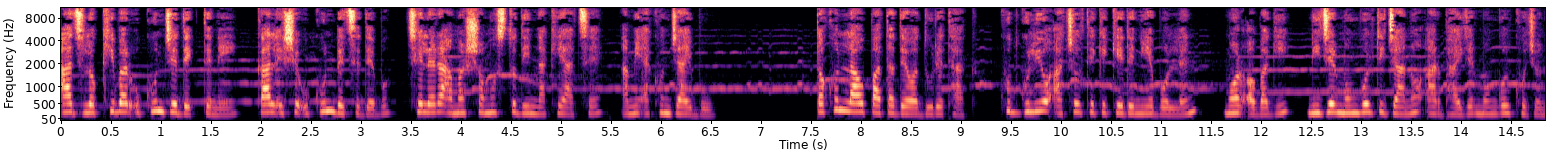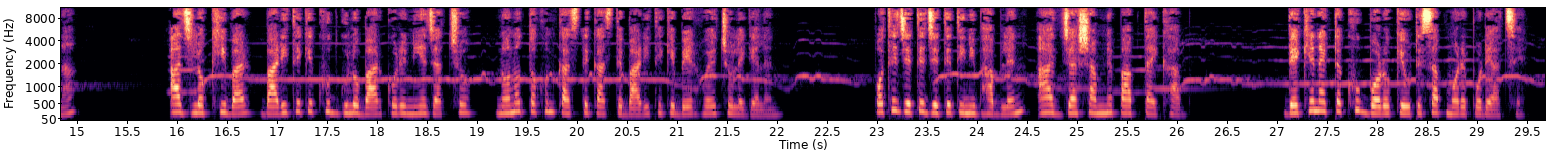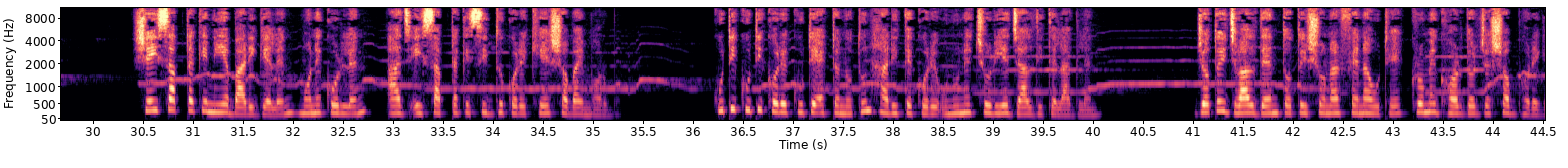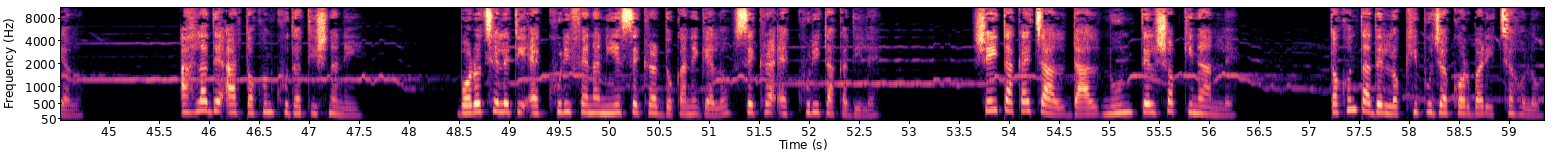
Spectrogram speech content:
আজ লক্ষ্মীবার উকুন যে দেখতে নেই, কাল এসে উকুন বেছে দেব, ছেলেরা আমার সমস্ত দিন না খেয়ে আছে, আমি এখন যাই, বউ। তখন লাউ পাতা দেওয়া দূরে থাক, খুদগুলিও আঁচল থেকে কেড়ে নিয়ে বললেন, মর অবাগী, নিজের মঙ্গলটি জানো আর ভাইজের মঙ্গল খোঁজো না। আজ লক্ষ্মীবার, বাড়ি থেকে খুদগুলো বার করে নিয়ে যাচ্ছ, ননদ তখন কাঁচতে কাঁচতে বাড়ি থেকে বের হয়ে চলে গেলেন। পথে যেতে যেতে তিনি ভাবলেন, আজ যা সামনে পাপ, তাই খাব। দেখেন একটা খুব বড় কেউটে সাপ মরে পড়ে আছে। সেই সাপটাকে নিয়ে বাড়ি গেলেন, মনে করলেন, আজ এই সাপটাকে সিদ্ধ করে খেয়ে সবাই মরব। কুটি কুটি করে কুটে একটা নতুন হাড়িতে করে উনুনে চড়িয়ে জাল দিতে লাগলেন। যতই জাল দেন, ততই সোনার ফেনা উঠে, ক্রমে ঘর দরজা সব ভরে গেল। আহ্লাদে আর তখন ক্ষুধা তৃষ্ণা নেই। বড় ছেলেটি এক খুঁড়ি ফেনা নিয়ে সেকরার দোকানে গেল, সেকরা এক খুঁড়ি টাকা দিলে। সেই টাকায় চাল, ডাল, নুন, তেল সব কিনে আনলে। তখন তাদের লক্ষ্মী পূজা করবার ইচ্ছা হল।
